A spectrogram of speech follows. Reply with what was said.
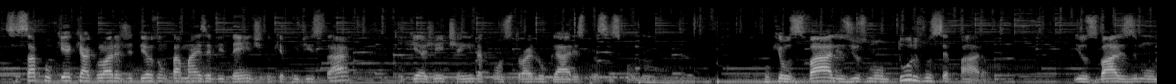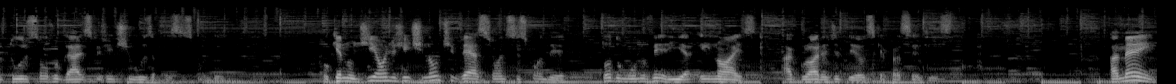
Você sabe por que, que a glória de Deus não está mais evidente do que podia estar? Porque a gente ainda constrói lugares para se esconder. Porque os vales e os monturos nos separam. E os vales e monturos são os lugares que a gente usa para se esconder. Porque no dia onde a gente não tivesse onde se esconder, todo mundo veria em nós a glória de Deus que é para ser vista. Amém?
